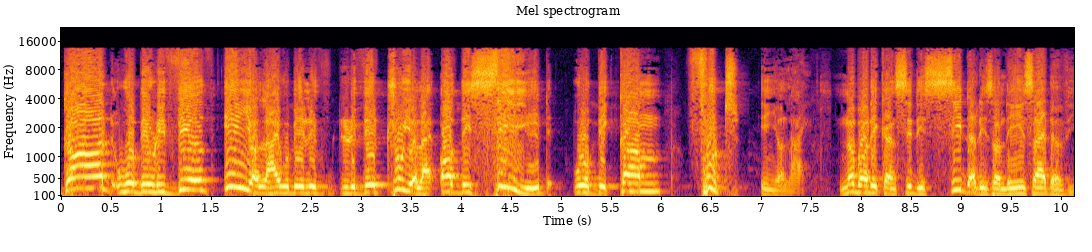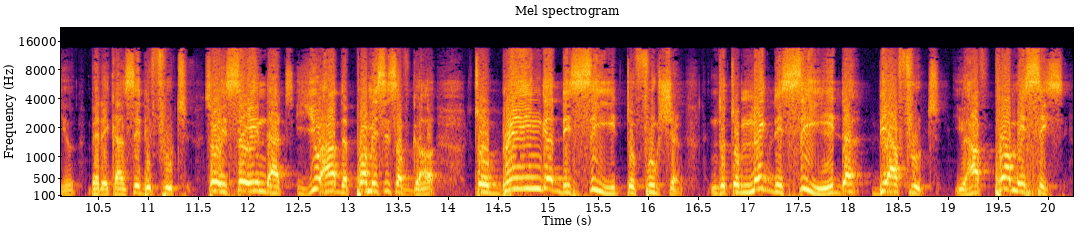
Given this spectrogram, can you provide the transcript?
God will be revealed in your life, will be re- revealed through your life, or the seed will become fruit in your life. Nobody can see the seed that is on the inside of you, but they can see the fruit. So he's saying that you have the promises of God to bring the seed to fruition, to, make the seed bear fruit. You have promises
